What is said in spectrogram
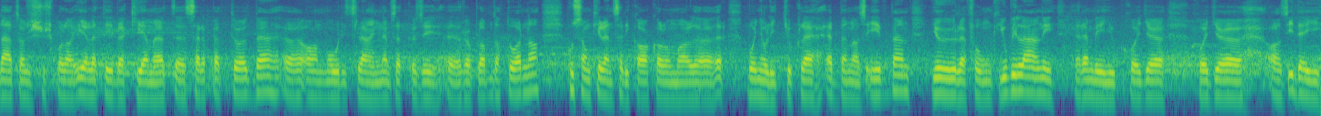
általános iskola életébe kiemelt szerepet tölt be a Móricz Lány nemzetközi röplabdatorna. 29. alkalommal bonyolítjuk le ebben az évben. Jövőre fogunk jubilálni, reméljük, hogy hogy az idei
